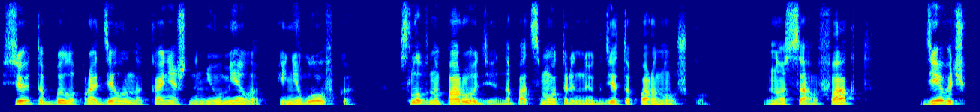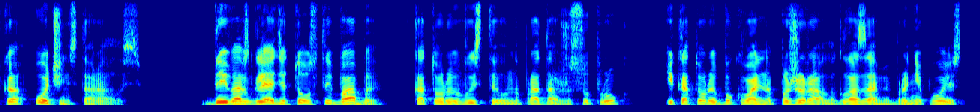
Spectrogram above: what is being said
Все это было проделано, конечно, неумело и неловко, словно пародия на подсмотренную где-то порнушку. Но сам факт, девочка очень старалась. Да и во взгляде толстой бабы, которую выставил на продажу супруг и которая буквально пожирала глазами бронепоезд,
